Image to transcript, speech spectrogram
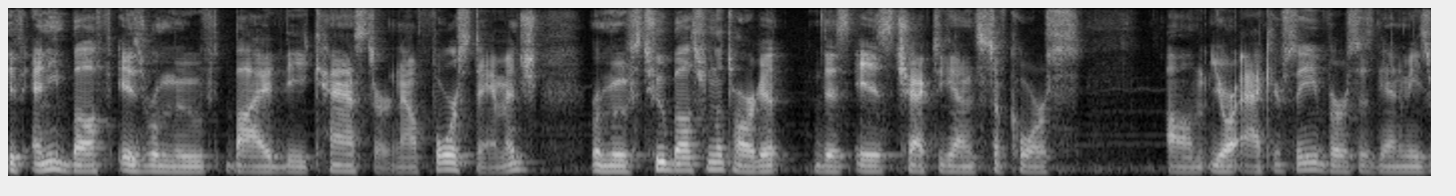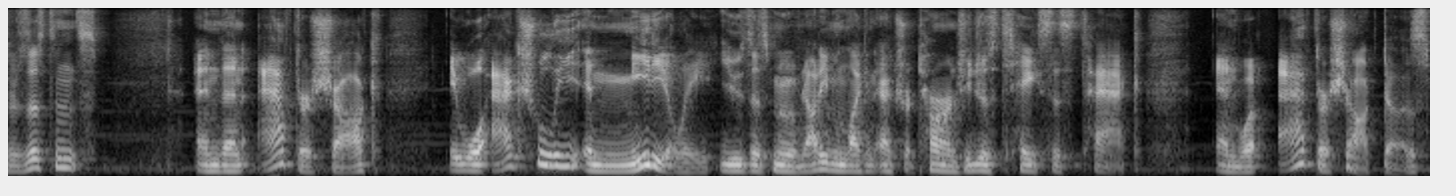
if any buff is removed by the caster. Now, force damage removes two buffs from the target. This is checked against, of course, um, your accuracy versus the enemy's resistance. And then Aftershock, it will actually immediately use this move, not even like an extra turn. She just takes this attack. And what Aftershock does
